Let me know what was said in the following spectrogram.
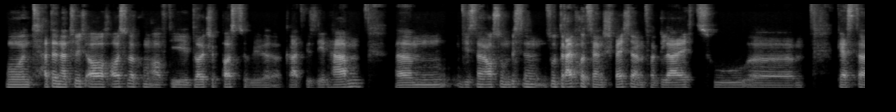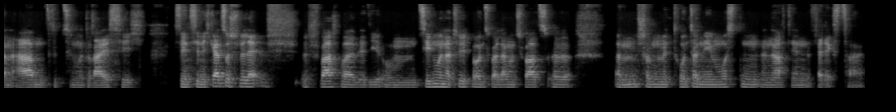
und hatte natürlich auch Auswirkungen auf die Deutsche Post, so wie wir gerade gesehen haben. Ähm, die ist dann auch so ein bisschen so drei Prozent schwächer im Vergleich zu äh, gestern Abend 17.30 Uhr. Sehen sie nicht ganz so schwach, weil wir die um 10 Uhr natürlich bei uns bei Lang und Schwarz äh, ähm, schon mit runternehmen mussten nach den FedEx-Zahlen.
